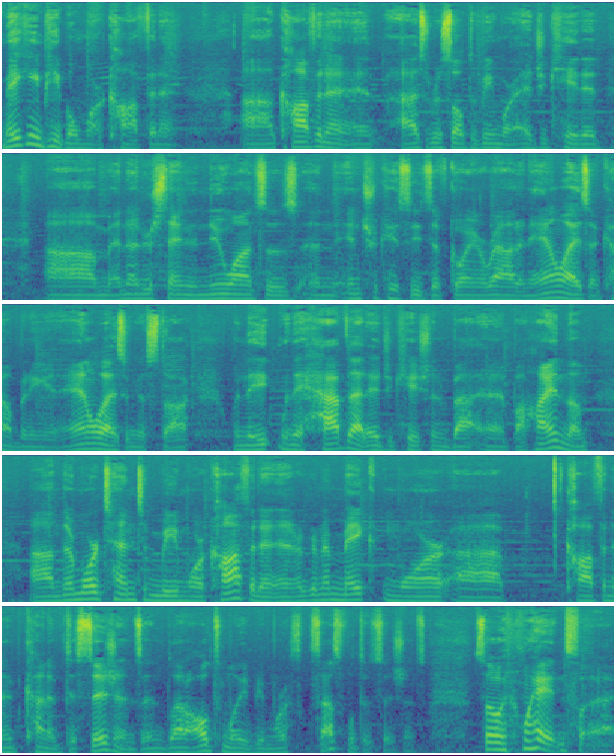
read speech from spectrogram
making people more confident, uh, confident as a result of being more educated um, and understanding the nuances and intricacies of going around and analyzing a company and analyzing a stock. When they, when they have that education ba- uh, behind them, um, they're more tend to be more confident and are going to make more uh, confident kind of decisions and that ultimately be more successful decisions. So in a way, uh,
